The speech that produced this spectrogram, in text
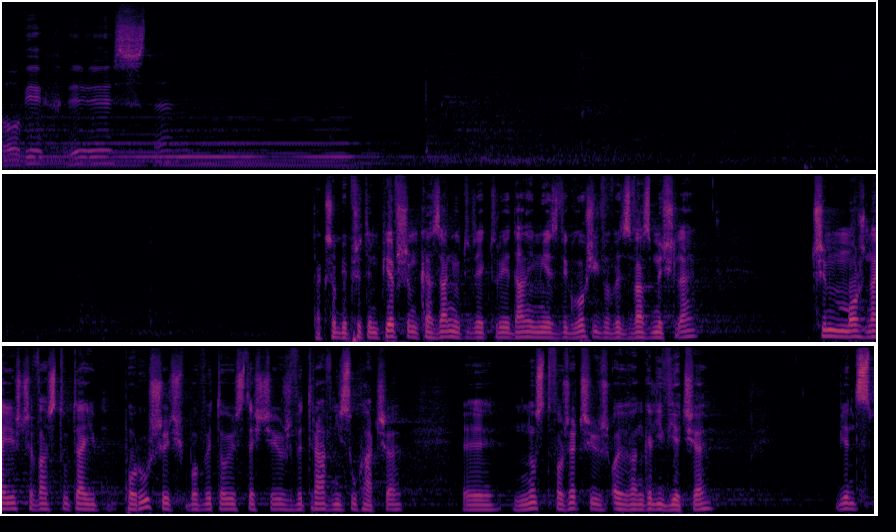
Tobie, Chryste. Tak sobie przy tym pierwszym kazaniu tutaj, które dane mi jest wygłosić wobec Was, myślę, czym można jeszcze Was tutaj poruszyć, bo Wy to jesteście już wytrawni słuchacze. Y, Mnóstwo rzeczy już o Ewangelii wiecie, więc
